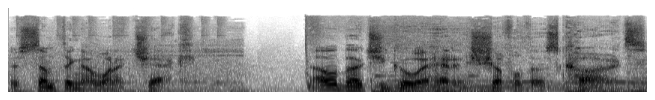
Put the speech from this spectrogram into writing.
there's something I want to check. How about you go ahead and shuffle those cards?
